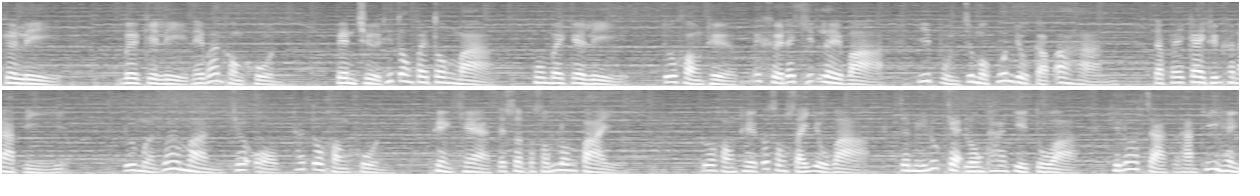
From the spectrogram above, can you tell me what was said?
เกอรี่ เบเกอรี่ในบ้านของคุณ เป็นชื่อที่ตรงไปตรงมาโฮมเบเกอรี่ตัวของเธอไม่เคยได้คิดเลยว่า ญี่ปุ่นจะหมกมุ่นอยู่กับอาหาร จะไปไกลถึงขนาดนี้ ดูเหมือนว่ามันจะอบถ้าตัวของคุณ เพียงแค่ใส่ส่วนผสมลงไป ตัวของเธอก็สงสัยอยู่ว่า จะมีลูกแกะลงทางกี่ตัวที่รอดจากสถานที่แห่ง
